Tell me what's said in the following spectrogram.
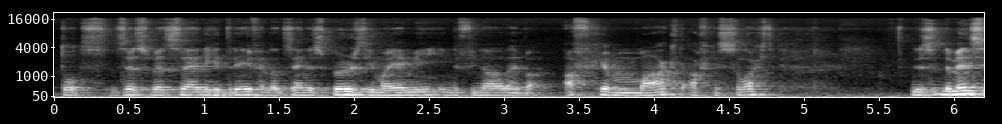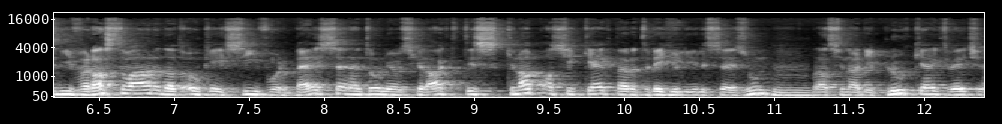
tot zes wedstrijden gedreven. En dat zijn de Spurs die Miami in de finale hebben afgemaakt, afgeslacht. Dus de mensen die verrast waren dat OKC voorbij San Antonio is geraakt, het is knap als je kijkt naar het reguliere seizoen. Hmm. Maar als je naar die ploeg kijkt, weet je,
